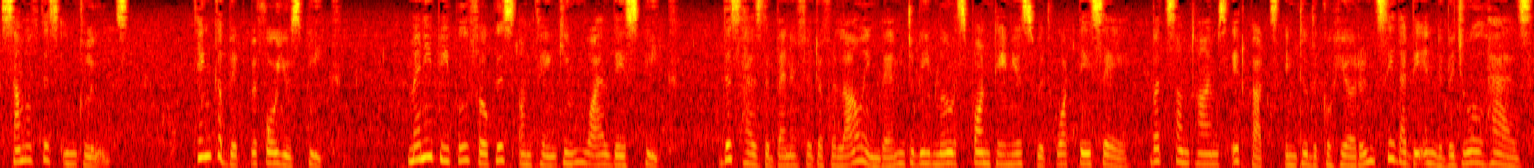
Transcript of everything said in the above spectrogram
Some of this includes Think a bit before you speak. Many people focus on thinking while they speak. This has the benefit of allowing them to be more spontaneous with what they say, but sometimes it cuts into the coherency that the individual has.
